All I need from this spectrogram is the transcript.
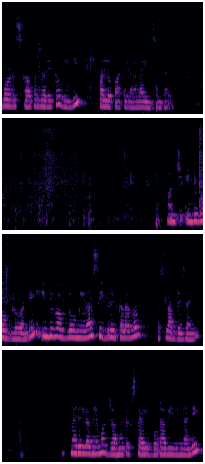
Borders copper జరీతో ఇవి పళ్ళు పాటిలా లైన్స్ ఉంటాయి. మంచి ఇండిగో బ్లూ అండి. ఇండిగో బ్లూ మీద సీ గ్రీన్ కలర్లో స్లబ్ డిజైన్. మిడిల్లోనేమో జామెట్రిక్ స్టైల్ బుటా వీవింగ్ అండి.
